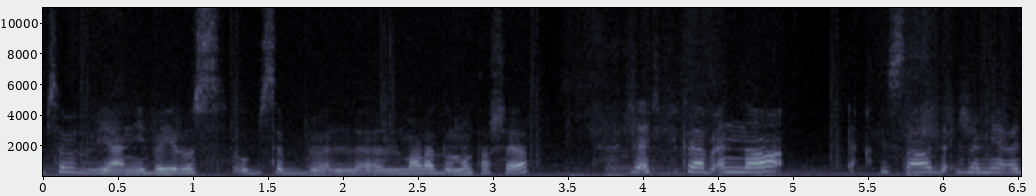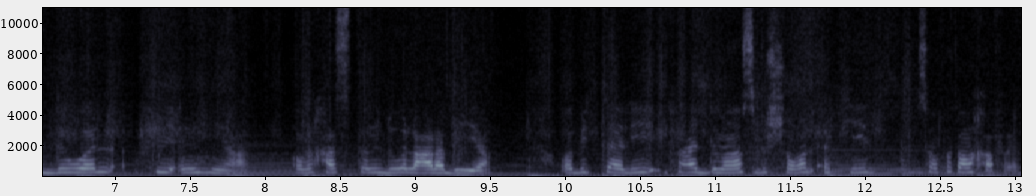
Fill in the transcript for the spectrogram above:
بسبب يعني الفيروس وبسبب المرض المنتشر. جاءت الفكرة بأن اقتصاد جميع الدول في انهيار وبخاصة الدول العربية. وبالتالي فعد مناصب الشغل أكيد سوف تنخفض.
